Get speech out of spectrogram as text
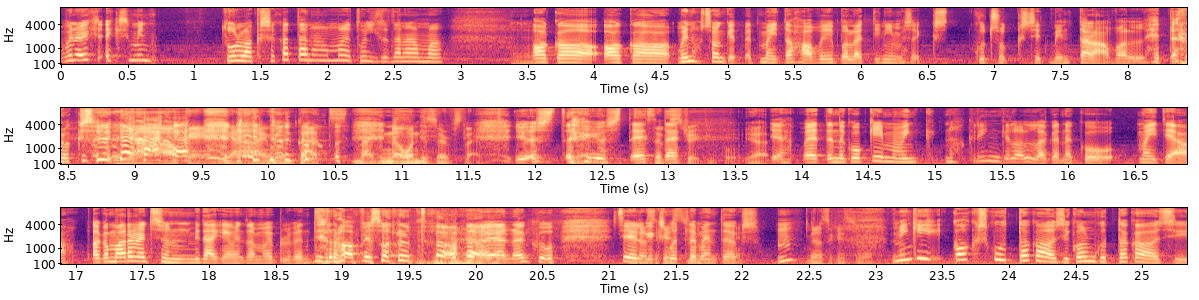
või no eks, eks mind tullakse ka tänama ja tuldi tänama mm., aga, aga või noh, see ongi, et, ma ei taha võib-olla, et inimesed kutsuksid mind tänaval heteroks. jaa, okei, jaa, I mean that, like no one deserves that. just yeah,, just, et Except straight people, jah, et nagu okei okay,, ma võin noh, kringel olla, aga nagu ma ei tea, aga ma arvan, et see on midagi, mida ma võib-olla pean teraapias arutama ja nagu selgeks mõtlema enda jaoks mõtlema? mingi kaks kuud tagasi, kolm kuud tagasi,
